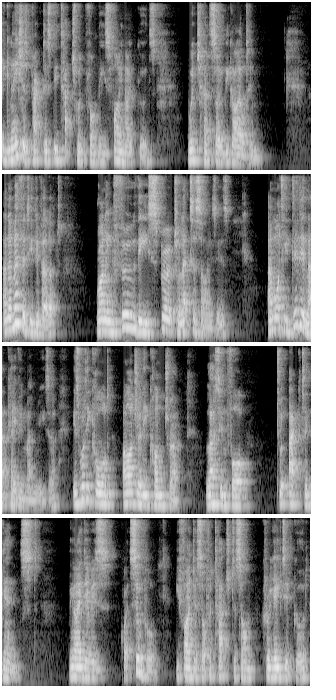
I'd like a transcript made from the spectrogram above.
Ignatius practiced detachment from these finite goods which had so beguiled him. And a method he developed running through these spiritual exercises. And what he did in that cave in Manresa is what he called agere contra, Latin for to act against. The idea is quite simple. You find yourself attached to some creative good,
